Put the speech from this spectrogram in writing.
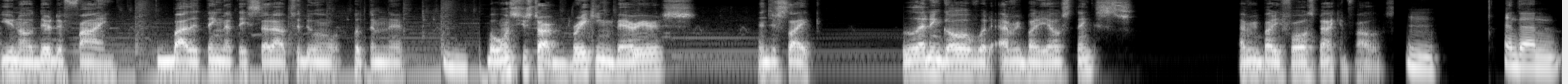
you know they're defined by the thing that they set out to do and what put them there. Mm. But once you start breaking barriers and just like letting go of what everybody else thinks, everybody falls back and follows. Mm. And then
